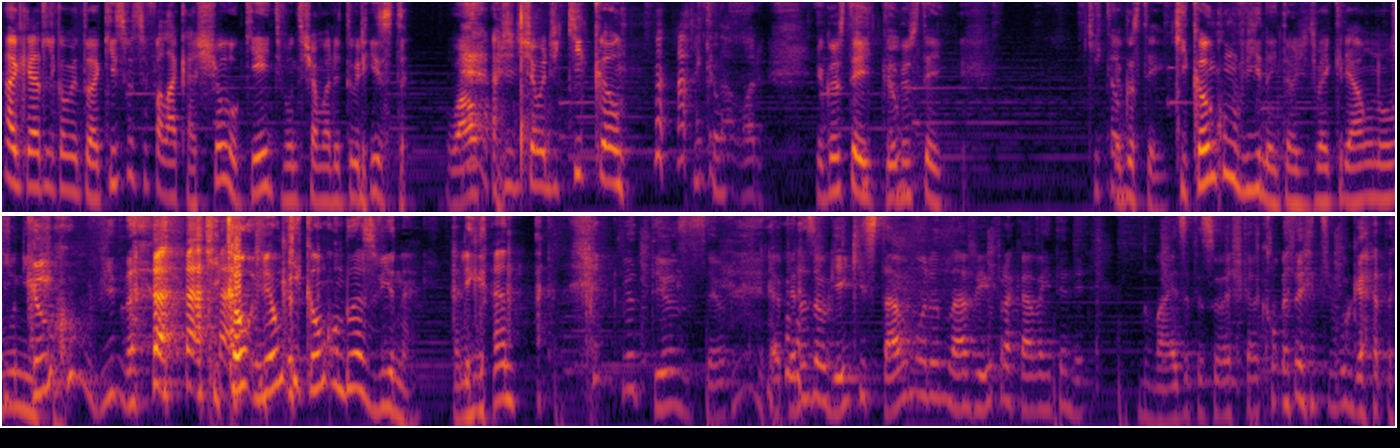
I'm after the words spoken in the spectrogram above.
A Kathleen comentou aqui, se você falar cachorro quente, vão te chamar de turista. Uau! A gente chama de Kikão. que da hora. Eu gostei, eu gostei. Kikão. Eu gostei. Kikão com vina, então a gente vai criar um novo Kikão nicho. com vida. Kikão, vê um Kikão com duas vinas, tá ligado? Meu Deus do céu. É apenas alguém que estava morando lá, veio pra cá, vai entender. No mais, a pessoa vai ficar completamente bugada.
